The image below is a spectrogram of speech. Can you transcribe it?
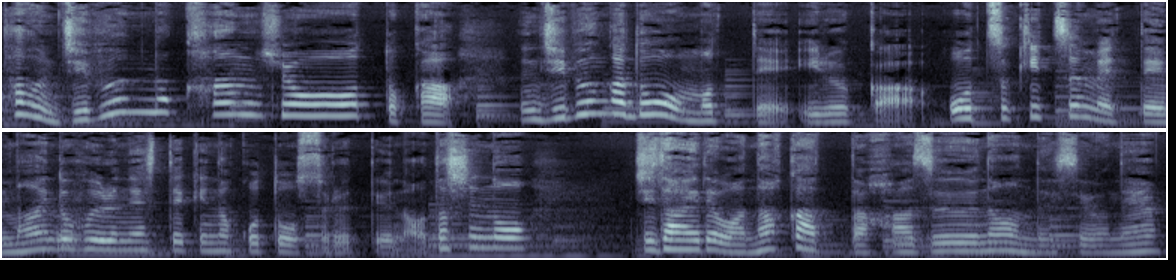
多分自分の感情とか自分がどう思っているかを突き詰めてマインドフルネス的なことをするっていうのは私の時代ではなかったはずなんですよね。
